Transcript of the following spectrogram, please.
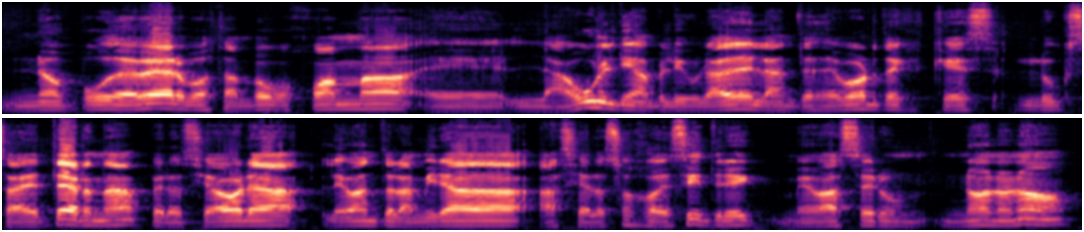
no pude ver, vos tampoco, Juanma, eh, la última película de él antes de Vortex, que es Luxa Eterna, pero si ahora levanto la mirada hacia los ojos de Citric, me va a hacer un no, no, no.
